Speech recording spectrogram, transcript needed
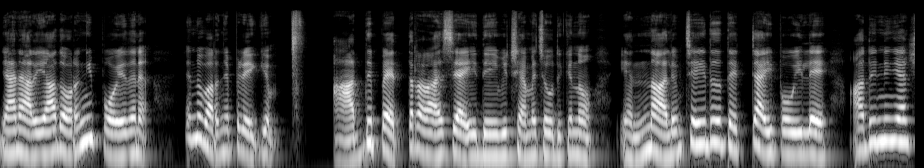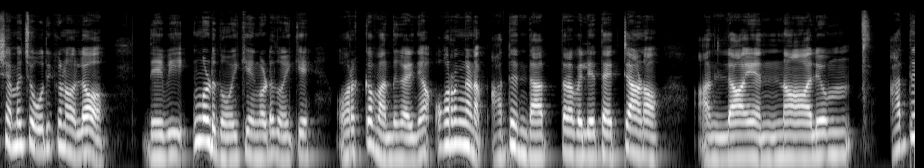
ഞാൻ അറിയാതെ ഉറങ്ങിപ്പോയതിന് എന്ന് പറഞ്ഞപ്പോഴേക്കും അതിപ്പോൾ എത്ര പ്രാവശ്യമായി ദേവി ക്ഷമ ചോദിക്കുന്നു? എന്നാലും ചെയ്തത് തെറ്റായി പോയില്ലേ അതിന് ഞാൻ ക്ഷമ ചോദിക്കണമല്ലോ? ദേവി ഇങ്ങോട്ട് നോക്കിയേ ഇങ്ങോട്ട് നോക്കിയേ. ഉറക്കം വന്നു കഴിഞ്ഞാൽ ഉറങ്ങണം. അതെന്താ അത്ര വലിയ തെറ്റാണോ? അല്ല എന്നാലും അത്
